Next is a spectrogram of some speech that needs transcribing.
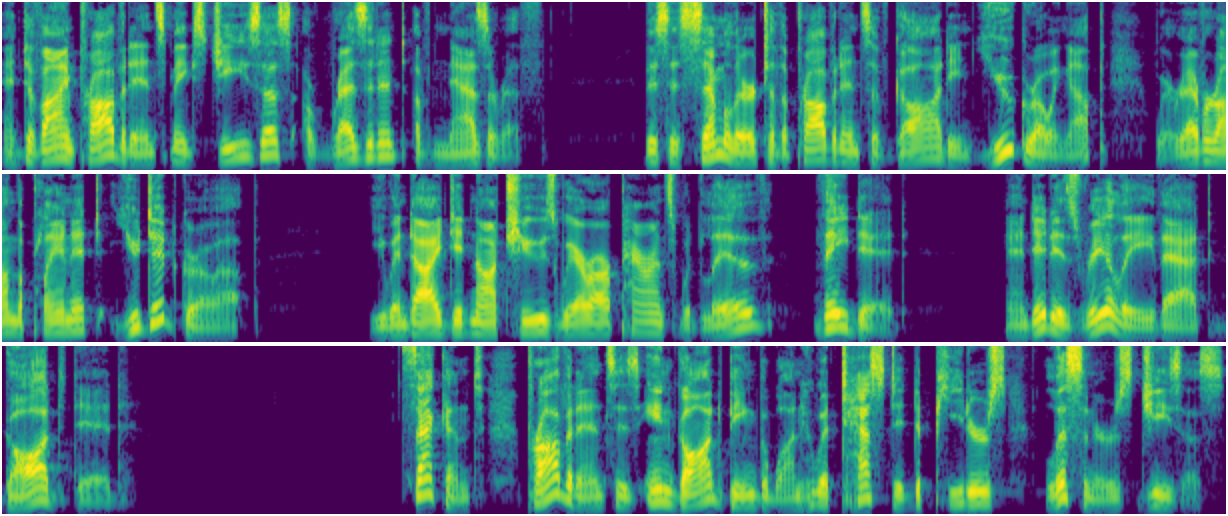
And divine providence makes Jesus a resident of Nazareth. This is similar to the providence of God in you growing up wherever on the planet you did grow up. You and I did not choose where our parents would live, they did. And it is really that God did. Second, providence is in God being the one who attested to Peter's listeners Jesus.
